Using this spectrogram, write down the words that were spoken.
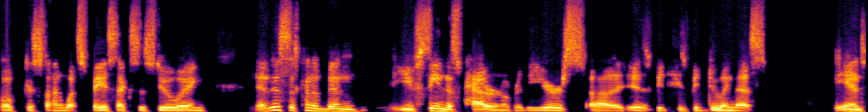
focused on what SpaceX is doing. And this has kind of been, you've seen this pattern over the years, uh, is he's been doing this. And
